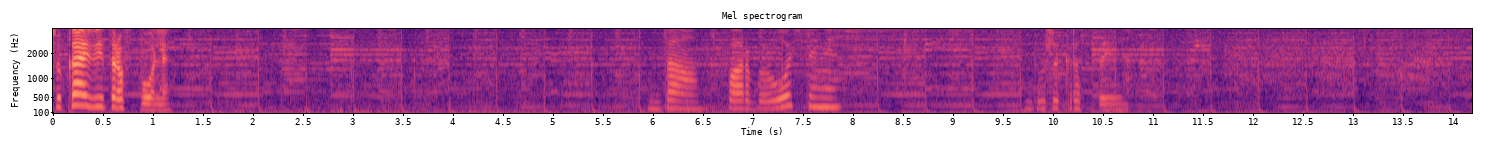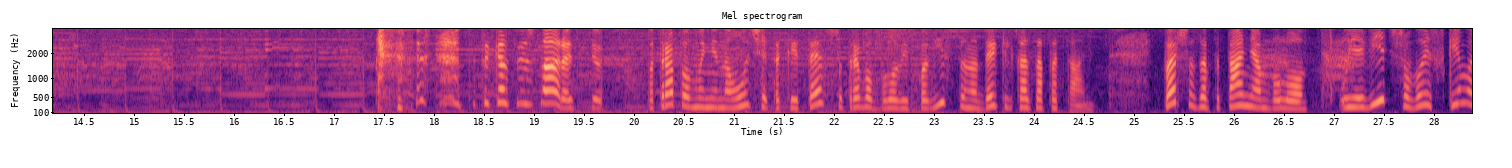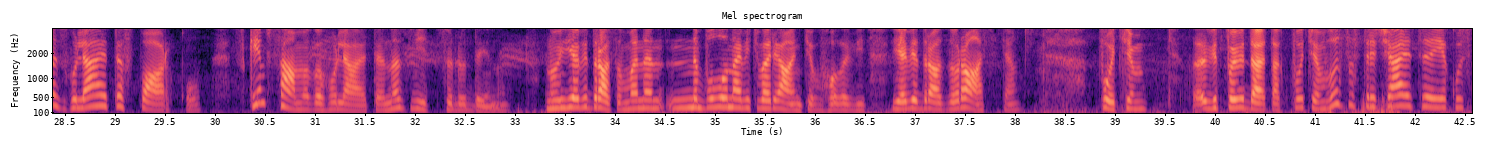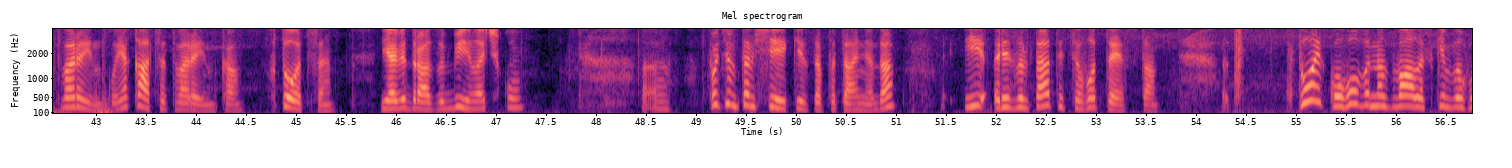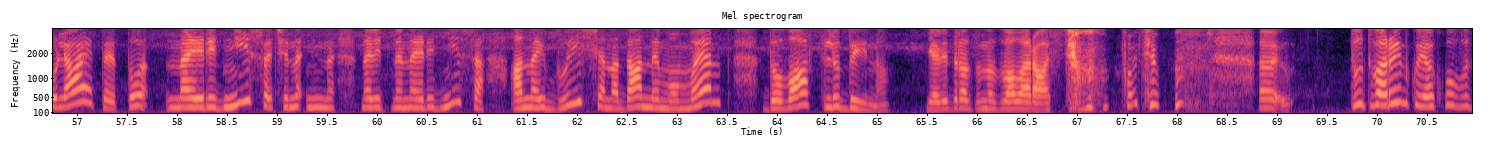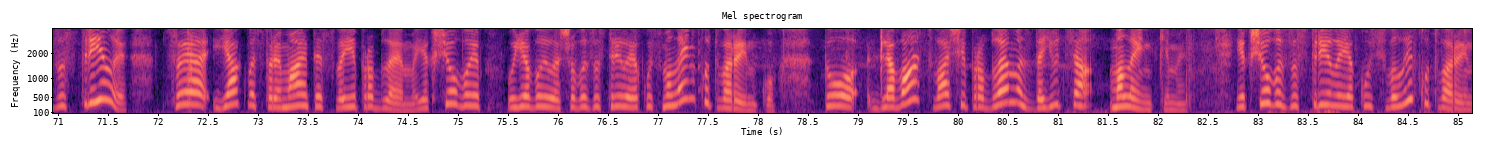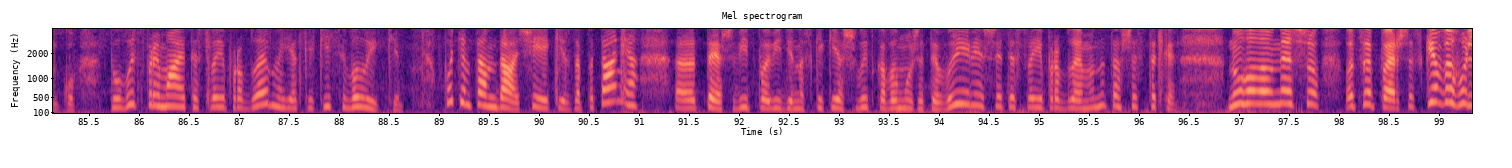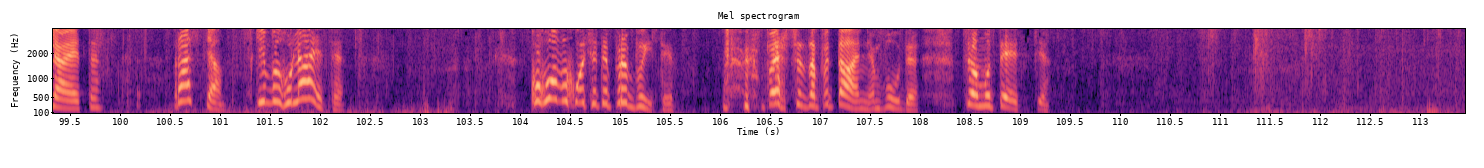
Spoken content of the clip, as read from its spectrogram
Шукай вітра в полі. Да, фарби осені. Дуже красиві. Ти така смішна Растю. Потрапив мені на очі такий тест, що треба було відповісти на декілька запитань. Перше запитання було: уявіть, що ви з кимось гуляєте в парку. З ким саме ви гуляєте? Назвіть цю людину. Ну я відразу, в мене не було навіть варіантів в голові. Я відразу Растя. Потім е, відповідаю так: потім ви зустрічаєте якусь тваринку. Яка це тваринка? Хто це? Я відразу білочку. Е, Потім там ще якісь запитання, да? і результати цього теста. Той, кого ви назвали, з ким ви гуляєте, то найрідніша, чи на- навіть не найрідніша, а найближча на даний момент до вас людина. Я відразу назвала Растю. Потім е, ту тваринку, яку ви зустріли, це як ви сприймаєте свої проблеми. Якщо ви уявили, що ви зустріли якусь маленьку тваринку, то для вас ваші проблеми здаються маленькими. Якщо ви зустріли якусь велику тваринку, то ви сприймаєте свої проблеми як якісь великі. Потім там да, ще якісь запитання, е, теж відповіді, наскільки швидко ви можете вирішити свої проблеми. Ну там щось таке. Ну головне, що оце перше. З ким ви гуляєте? Растя, з ким ви гуляєте? Кого ви хочете прибити? Перше запитання буде в цьому тесті.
